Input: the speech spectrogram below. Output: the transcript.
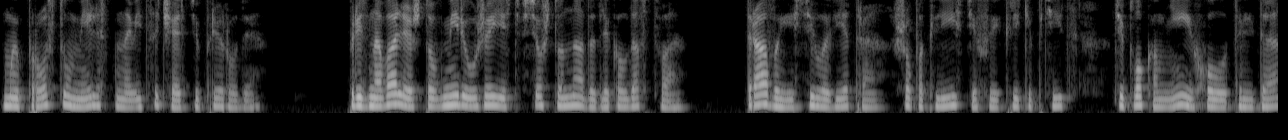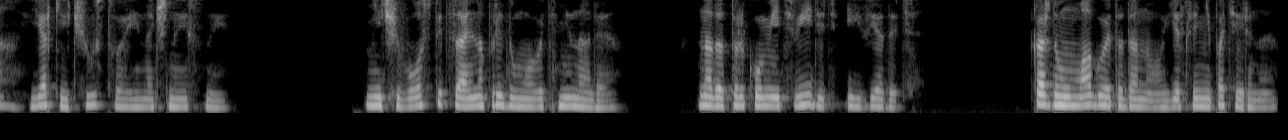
Мы просто умели становиться частью природы. Признавали, что в мире уже есть все, что надо для колдовства, Травы и сила ветра, шепот листьев и крики птиц, тепло камней и холод льда, яркие чувства и ночные сны. Ничего специально придумывать не надо. Надо только уметь видеть и ведать. Каждому магу это дано, если не потерянное.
